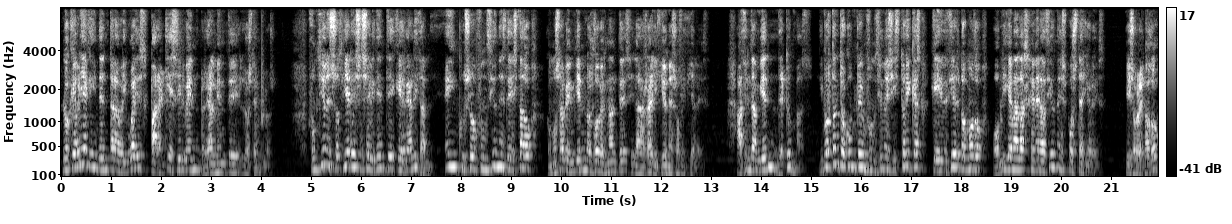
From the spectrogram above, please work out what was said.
Lo que habría que intentar averiguar es para qué sirven realmente los templos. Funciones sociales es evidente que realizan, e incluso funciones de Estado, como saben bien los gobernantes y las religiones oficiales. Hacen también de tumbas, y por tanto cumplen funciones históricas que en cierto modo obligan a las generaciones posteriores. Y sobre todo,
